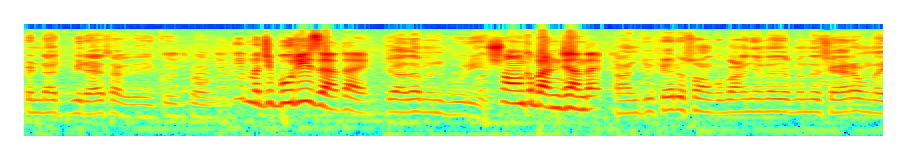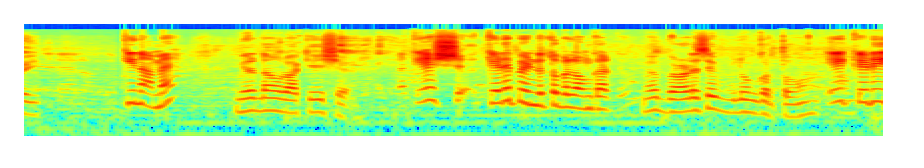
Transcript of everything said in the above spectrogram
ਪਿੰਡਾਂ 'ਚ ਵੀ ਰਹਿ ਸਕਦੇ ਜੀ ਕੋਈ ਪ੍ਰੋਬਲਮ ਮੰਨਦੇ ਹੋ ਕਿ ਮਜਬੂਰੀ ਜ਼ਿਆਦਾ ਹੈ? ਜ਼ਿਆਦਾ ਮਜਬੂਰੀ ਹੈ। ਸ਼ੌਂਕ ਬਣ ਜਾਂਦਾ ਹੈ ਹਾਂਜੀ ਫਿਰ ਉਹ ਸ਼ੌਂਕ ਬਣ ਜਾਂਦਾ ਜੇ ਬੰਦਾ ਸ਼ਹਿਰ ਆਉਂਦਾ ਜੀ। ਕੀ ਨਾਮ ਹੈ? मेरा नाम राकेश है ਰਾਕੇਸ਼ ਕਿਹੜੇ ਪਿੰਡ ਤੋਂ ਬਿਲੋਂਗ ਕਰਦੇ ਹੋ मैं बराड़े से बिलोंग करता हूँ ਇਹ ਕਿਹੜੀ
